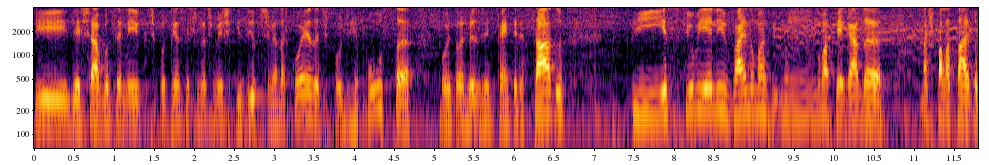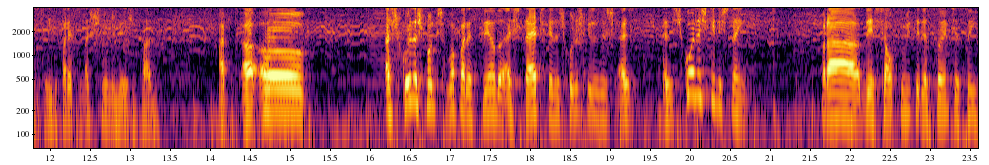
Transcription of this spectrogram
e deixar você meio que tipo ter sentimentos meio esquisitos vendo a coisa, tipo de repulsa ou então às vezes de ficar interessado. E esse filme ele vai numa num, numa pegada mais palatável assim, ele parece mais filme mesmo, sabe? A, a, a, as coisas punks que vão aparecendo, a estética, as escolhas que eles as, as escolhas que eles têm pra deixar o filme interessante, assim.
